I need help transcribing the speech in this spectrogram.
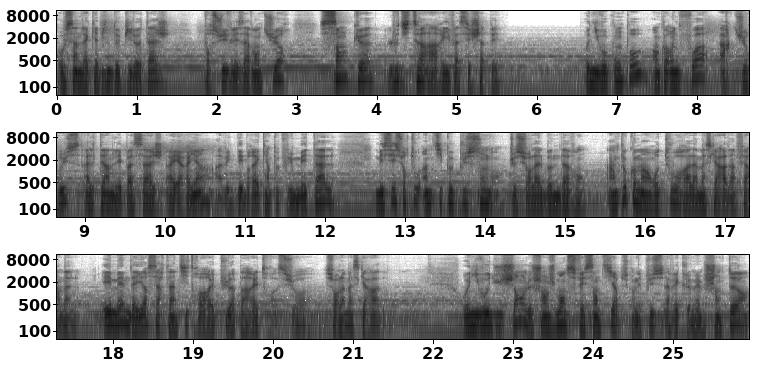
au sein de la cabine de pilotage pour suivre les aventures sans que l'auditeur arrive à s'échapper. Au niveau compo, encore une fois, Arcturus alterne les passages aériens avec des breaks un peu plus métal, mais c'est surtout un petit peu plus sombre que sur l'album d'avant, un peu comme un retour à la mascarade infernale. Et même d'ailleurs certains titres auraient pu apparaître sur, sur la mascarade. Au niveau du chant, le changement se fait sentir puisqu'on est plus avec le même chanteur.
